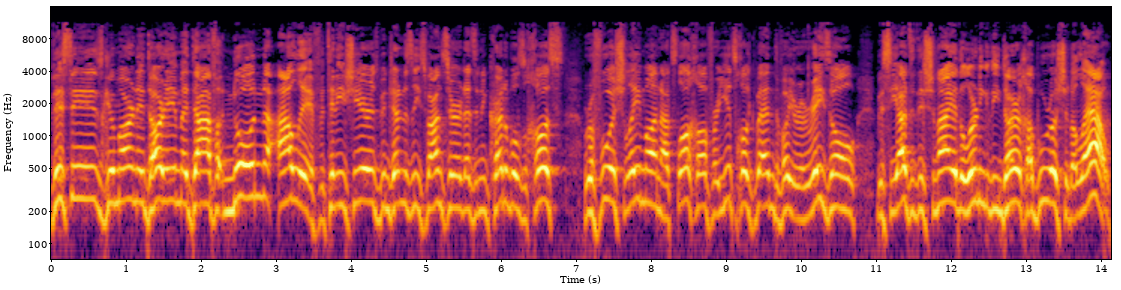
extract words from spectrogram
This is Gemar Nedarim Adaf Nun Aleph. Today's share has been generously sponsored as an incredible zechus, Rafua Shlema and for Yitzchok ben Devoyer Rezol. V'siyat Dishmaya, the learning of the entire Chabura should allow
